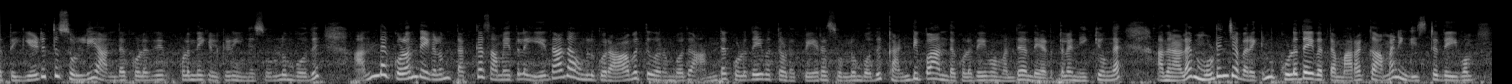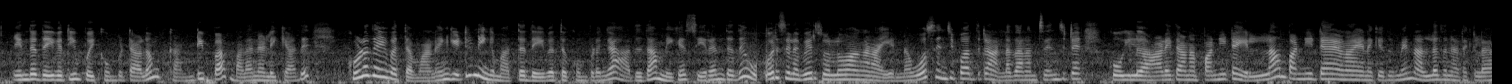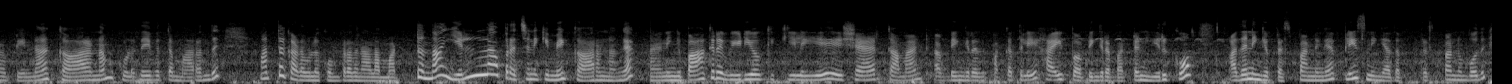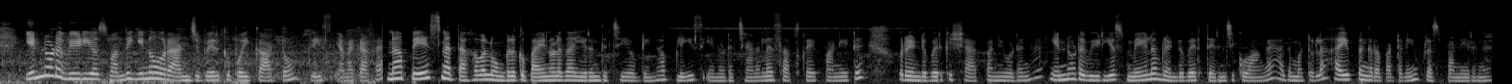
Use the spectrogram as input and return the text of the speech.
முக்கியத்துவத்தை எடுத்து சொல்லி அந்த குழந்தை குழந்தைகளுக்கு நீங்கள் சொல்லும்போது அந்த குழந்தைகளும் தக்க சமயத்தில் ஏதாவது அவங்களுக்கு ஒரு ஆபத்து வரும்போது அந்த குலதெய்வத்தோட பேரை சொல்லும்போது கண்டிப்பாக அந்த குலதெய்வம் வந்து அந்த இடத்துல நிற்குங்க அதனால் முடிஞ்ச வரைக்கும் குலதெய்வத்தை மறக்காமல் நீங்கள் இஷ்ட தெய்வம் எந்த தெய்வத்தையும் போய் கும்பிட்டாலும் கண்டிப்பாக பலனளிக்காது. குலதெய்வத்தை வணங்கிட்டு நீங்கள் மற்ற தெய்வத்தை கும்பிடுங்க. அதுதான் மிக சிறந்தது. ஒரு சில பேர் சொல்லுவாங்க நான் என்னவோ செஞ்சு பார்த்துட்டேன். அன்னதானம் செஞ்சுட்டேன். கோயில் ஆடை தானம் பண்ணிட்டேன். எல்லாம் பண்ணிட்டேன். ஆனால் எனக்கு எதுவுமே நல்லது நடக்கலை. அப்படின்னா காரணம் குலதெய்வத்தை மறந்து மற்ற கடவுளை கும்பிட்றதுனால மட்டும்தான் எல்லா பிரச்சனைக்குமே காரணங்க. நீங்கள் பார்க்குற வீடியோக்கு கீழேயே ஷேர் கமெண்ட் அப்படிங்கிறது பக்கத்துலேயே ஹைப் அப்படிங்கிற பட்டன் இருக்கும். அதை நீங்கள் ப்ரெஸ் பண்ணுங்கள் ப்ளீஸ் நீங்கள் அதை ப்ரெஸ் பண்ணும்போது என்னோடய வீடியோஸ் வந்து இன்னும் ஒரு அஞ்சு பேருக்கு போய் காட்டும். ப்ளீஸ் எனக்கு எனக்காக நான் பேசின தகவல் உங்களுக்கு பயனுள்ளதாக இருந்துச்சு அப்படின்னா ப்ளீஸ் என்னோடய சேனலை சப்ஸ்கிரைப் பண்ணிவிட்டு ஒரு ரெண்டு பேருக்கு ஷேர் பண்ணி விடுங்க. என்னோடய வீடியோஸ் மேலும் ரெண்டு பேர் தெரிஞ்சுக்குவாங்க. அது மட்டும் இல்லை ஹைப்புங்கிற பட்டனையும் ப்ரெஸ் பண்ணிடுங்க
